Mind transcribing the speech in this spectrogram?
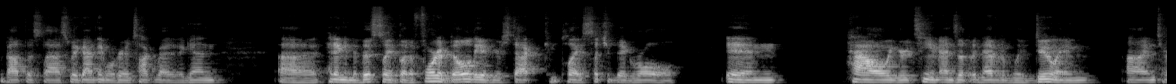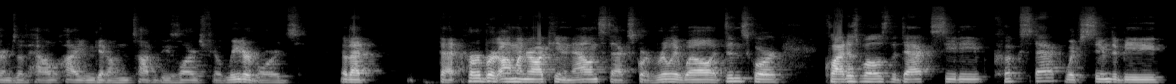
about this last week. I think we're going to talk about it again uh, heading into this slate. But affordability of your stack can play such a big role in how your team ends up inevitably doing uh, in terms of how high you can get on top of these large field leaderboards. Now that that Herbert, Amon Ra, and Allen stack scored really well. It didn't score quite as well as the Dak CD Cook stack, which seemed to be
